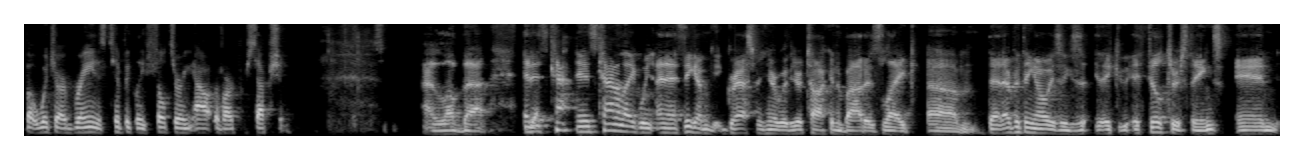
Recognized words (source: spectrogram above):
but which our brain is typically filtering out of our perception. I love that, and it's kind. It's kind of like when, and I think I'm grasping here what you're talking about is like um, that everything always exi- it, it filters things, and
